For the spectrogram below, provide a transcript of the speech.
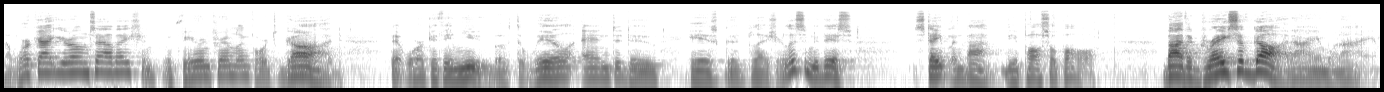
Now work out your own salvation with fear and trembling, for it's God that worketh in you, both to will and to do his good pleasure. Listen to this statement by the Apostle Paul. By the grace of God, I am what I am.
